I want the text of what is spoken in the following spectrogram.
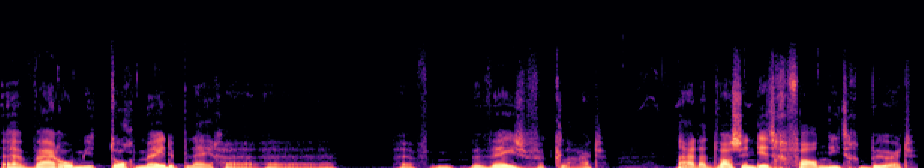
uh, waarom je toch medeplegen bewezen verklaart. Nou, dat was in dit geval niet gebeurd.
